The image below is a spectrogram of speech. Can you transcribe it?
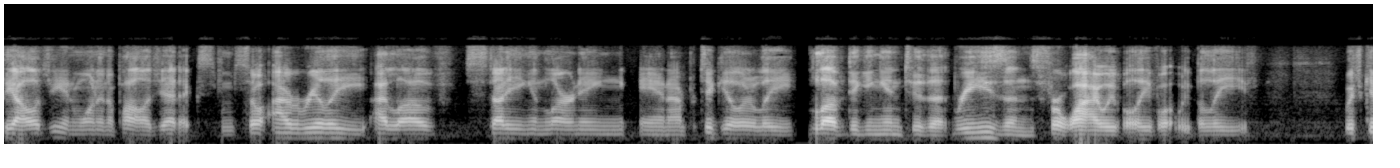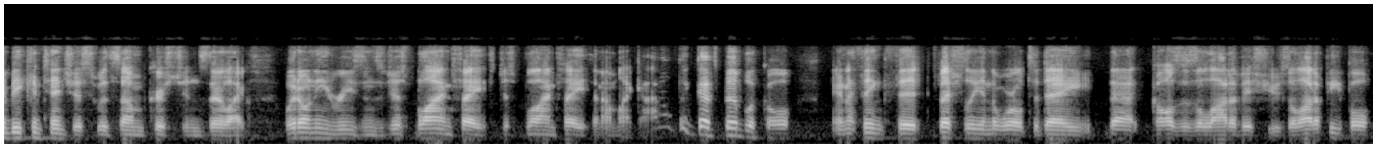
theology and one in apologetics. So I really I love studying and learning, and I particularly love digging into the reasons for why we believe what we believe. Which can be contentious with some Christians. They're like, we don't need reasons, just blind faith, just blind faith. And I'm like, I don't think that's biblical. And I think that, especially in the world today, that causes a lot of issues. A lot of people,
